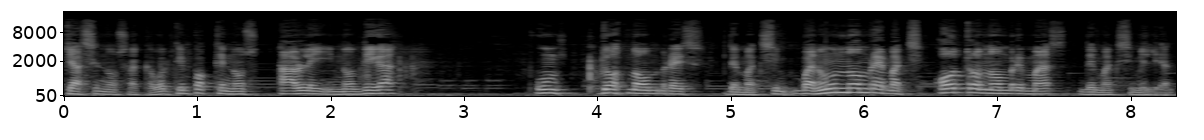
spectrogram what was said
ya se nos acabó el tiempo, que nos hable y nos diga un, dos nombres de Maximiliano, bueno, un nombre, Maxi- otro nombre más de Maximiliano.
